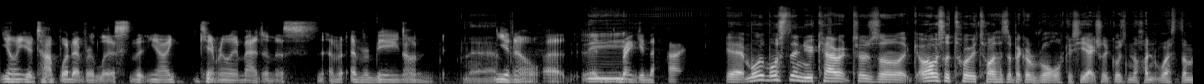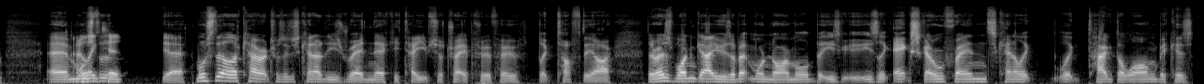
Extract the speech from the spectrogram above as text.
you know, your top whatever list, that you know, I can't really imagine this ever, ever being on, Nah. you know, uh, The- ranking that high. Yeah, mo- most of the new characters are like obviously Tony Todd has a bigger role because he actually goes in the hunt with them. Um, I most liked the, it. Yeah, most of the other characters are just kind of these rednecky types who try to prove how like tough they are. There is one guy who's a bit more normal, but he's he's like ex girlfriends, kind of like like tagged along because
